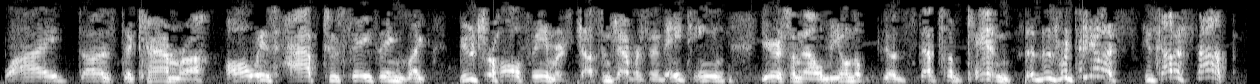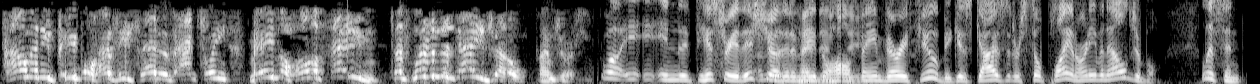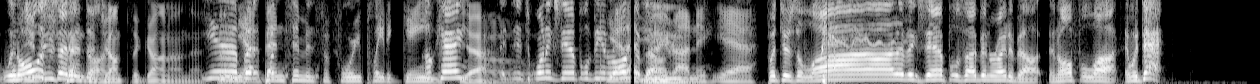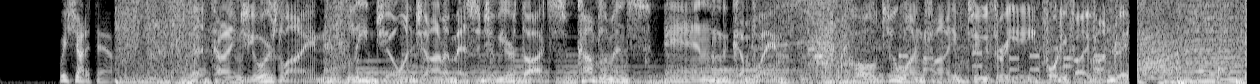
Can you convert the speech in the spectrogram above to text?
Why does the camera always have to say things like future Hall of Famers, Justin Jefferson, 18 years from now will be on the, the steps of Canton? This is ridiculous. He's got to stop. How many people has he said has actually made the Hall of Fame? Just live in the day, Joe. Time's yours. Well, i- i- in the history of this show that have made the Hall of. Fame, very few because guys that are still playing aren't even eligible. Listen, when all you is do said tend and to done, jump the gun on this. Yeah, yeah, but- Ben Simmons before he played a game. okay, Yeah. it- it's one example of being yeah, wrong that's about. right, it. Rodney. Yeah. But there's a lot of examples I've been right about, an awful lot. And with that, we shut it down. The Times Yours line. Leave Joe and John a message of your thoughts, compliments, and complaints. Call 215 238 4500.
